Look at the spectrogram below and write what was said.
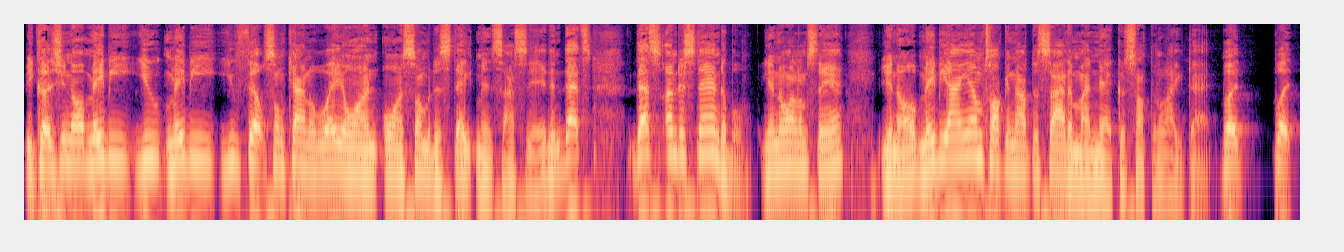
because you know maybe you maybe you felt some kind of way on on some of the statements I said and that's that's understandable. You know what I'm saying? You know, maybe I am talking out the side of my neck or something like that. But but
